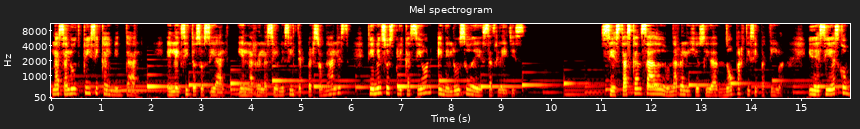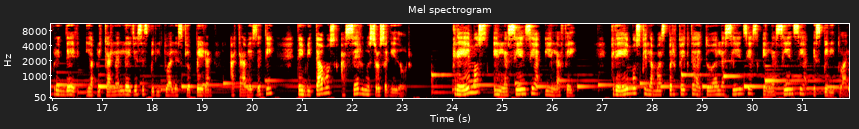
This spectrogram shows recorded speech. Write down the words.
la salud física y mental, el éxito social y en las relaciones interpersonales tienen su explicación en el uso de estas leyes. Si estás cansado de una religiosidad no participativa y decides comprender y aplicar las leyes espirituales que operan a través de ti, te invitamos a ser nuestro seguidor. Creemos en la ciencia y en la fe. Creemos que la más perfecta de todas las ciencias es la ciencia espiritual.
